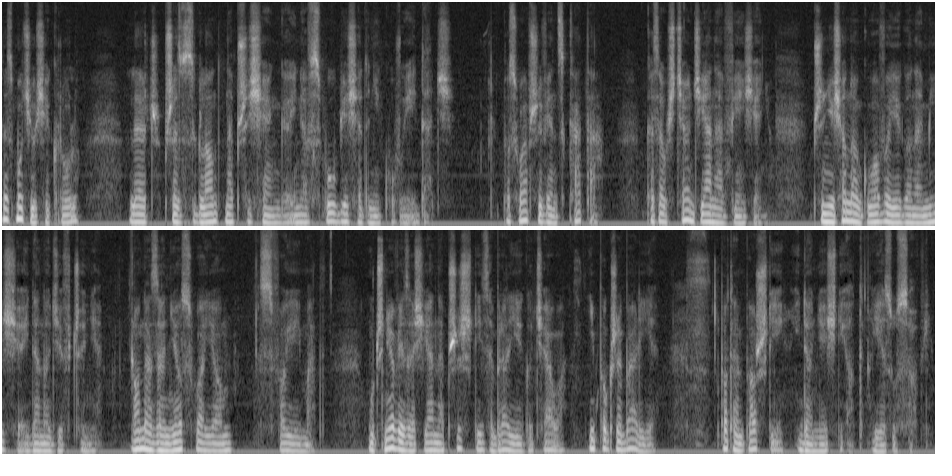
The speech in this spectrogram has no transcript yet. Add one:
Zesmucił się król, lecz przez wzgląd na przysięgę i na współbiesiadników jej dać. Posławszy więc kata, kazał ściąć Jana w więzieniu. Przyniesiono głowę jego na misie i dano dziewczynie. Ona zaniosła ją swojej matce. Uczniowie zaś Jana przyszli, zebrali jego ciała i pogrzebali je. Potem poszli i donieśli o tym Jezusowi.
